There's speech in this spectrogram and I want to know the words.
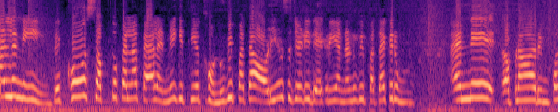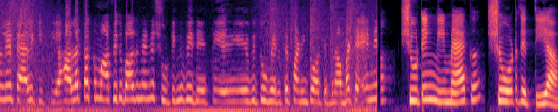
ਪਹਿਲ ਨਹੀਂ। ਦੇਖੋ, ਸਭ ਤੋਂ ਪਹਿਲਾਂ ਪਹਿਲ ਇਹਨੇ ਕੀਤੀ ਹੈ, ਤੁਹਾਨੂੰ ਵੀ ਪਤਾ ਆਡੀਅנס ਜਿਹੜੀ ਦੇਖ ਰਹੀ ਹੈ, ਇਹਨਾਂ ਨੂੰ ਵੀ ਪਤਾ ਕਿ ਰਿਮ- ਇਹਨੇ ਆਪਣਾ ਰਿੰਪਲ ਨੇ ਪਹਿਲ ਕੀਤੀ ਹੈ। ਹਾਲੇ ਤੱਕ ਮਾਫੀ ਤੋਂ ਬਾਅਦ ਮੈਨੂੰ ਸ਼ੂਟਿੰਗ ਵੀ ਦੇਤੀ, ਇਹ ਵੀ ਤੂੰ ਮੇਰੇ ਤੇ ਫਨੀ ਤੌਰ ਤੇ ਬਣਾ ਬਟ ਇਹਨੇ ਸ਼ੂਟਿੰਗ ਨਹੀਂ ਇੱਕ ਸ਼ੋਟ ਦਿੱਤੀ ਆ।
